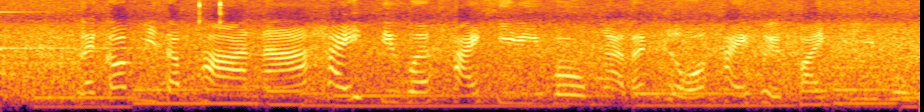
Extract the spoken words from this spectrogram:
ำแล้วก็มีสะพานนะ ให้ฟีลคล้ายคีรีวงอะถ้าเกิดว่าใครเคยไปคีรีวง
